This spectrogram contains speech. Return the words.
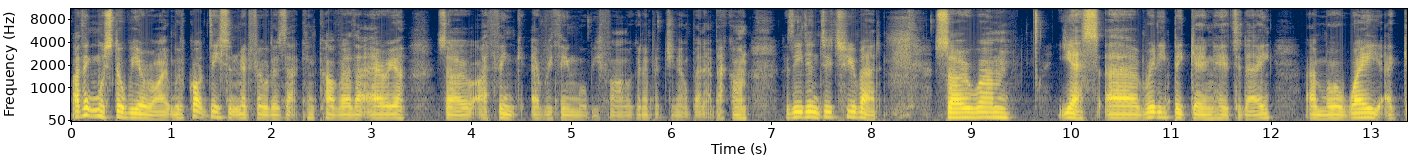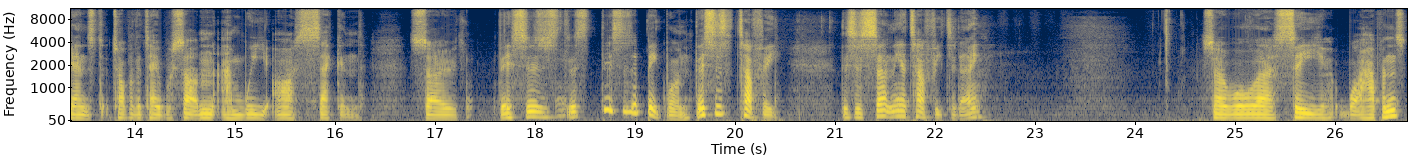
I think we'll still be alright. We've got decent midfielders that can cover that area, so I think everything will be fine. We're going to put Janelle Bennett back on, because he didn't do too bad. So, um, yes, uh, really big game here today. Um, we're away against top of the table Sutton, and we are second. So, this is, this, this is a big one. This is a toughie. This is certainly a toughie today. So we'll uh, see what happens.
